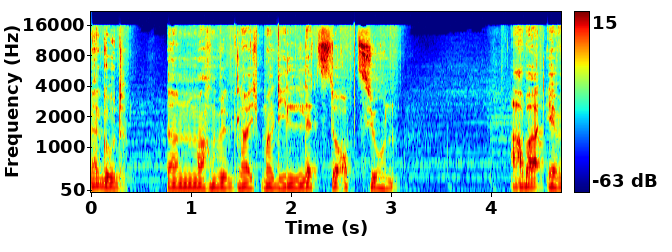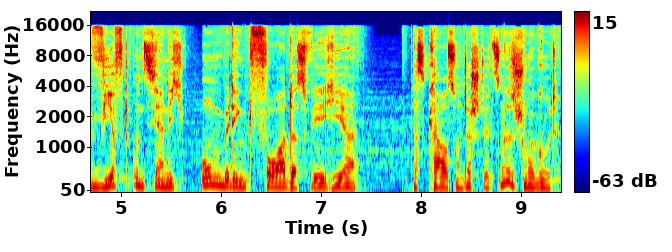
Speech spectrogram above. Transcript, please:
Na gut, dann machen wir gleich mal die letzte Option. Aber er wirft uns ja nicht unbedingt vor, dass wir hier das Chaos unterstützen. Das ist schon mal gut.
